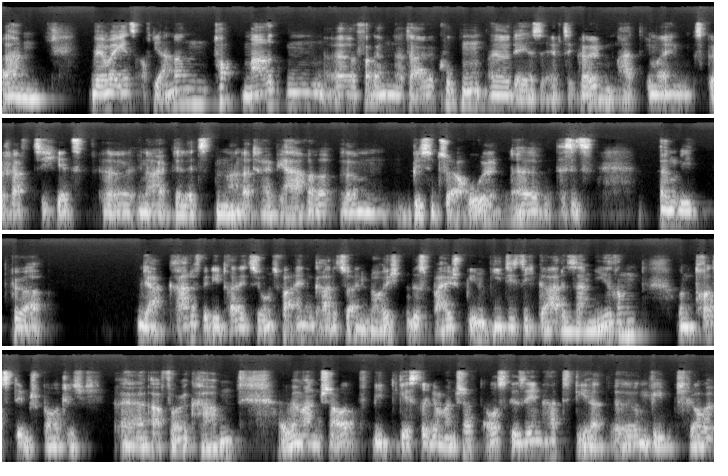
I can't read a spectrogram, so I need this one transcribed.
Ähm, wenn wir jetzt auf die anderen Top-Marken äh, vergangener Tage gucken, äh, der FC Köln hat immerhin es geschafft, sich jetzt äh, innerhalb der letzten anderthalb Jahre ähm, ein bisschen zu erholen. Äh, das ist irgendwie für ja, gerade für die Traditionsvereine geradezu ein leuchtendes Beispiel, wie die sich gerade sanieren und trotzdem sportlich äh, Erfolg haben. Wenn man schaut, wie die gestrige Mannschaft ausgesehen hat, die hat irgendwie, ich glaube,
